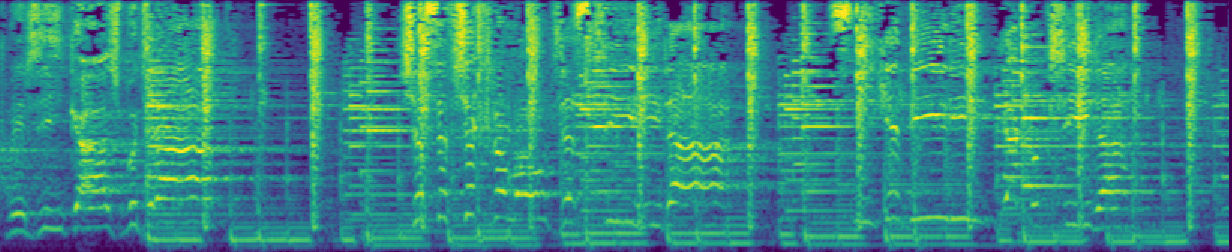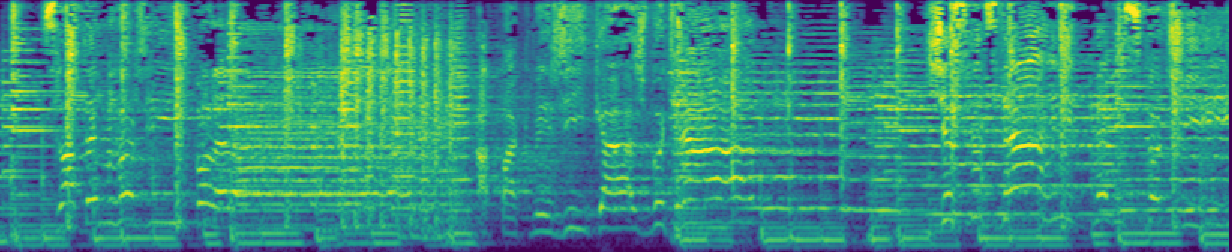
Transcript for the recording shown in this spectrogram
Pak mi říkáš, buď rád, že se všechno moudře střídá. Sníh je bílý jako křída, zlatem hoří polelá. A pak mi říkáš, buď rád, že svět z dráhy nevyskočí,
